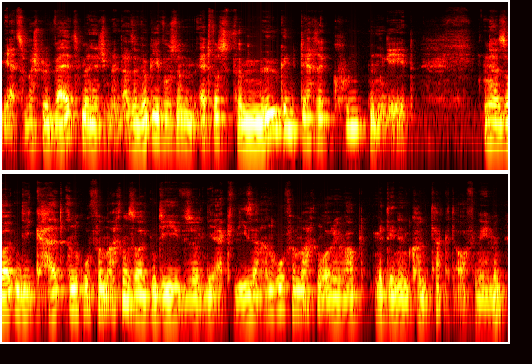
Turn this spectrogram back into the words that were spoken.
ja, zum Beispiel Weltmanagement, also wirklich, wo es um etwas vermögendere Kunden geht, sollten die Kaltanrufe machen, sollten die, sollten die Akquiseanrufe machen oder überhaupt mit denen Kontakt aufnehmen.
